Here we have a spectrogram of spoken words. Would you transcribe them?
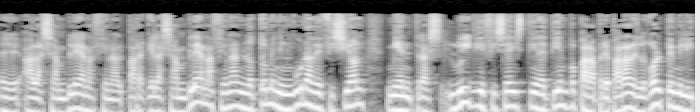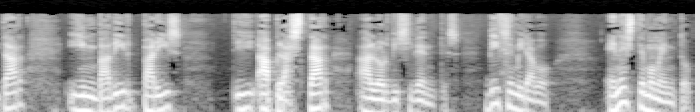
eh, a la, Asamblea Nacional, para que la Asamblea Nacional no tome ninguna decisión mientras Luis XVI tiene tiempo para preparar el golpe militar e invadir París y aplastar a los disidentes. Dice Mirabeau, en este momento,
